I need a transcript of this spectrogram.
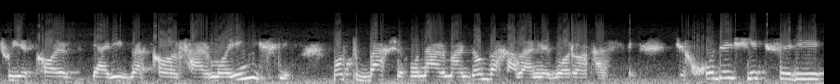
توی کارگری و کارفرمایی نیستیم. ما تو بخش هنرمندان و خبرنگاران هستیم که خودش یک سری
